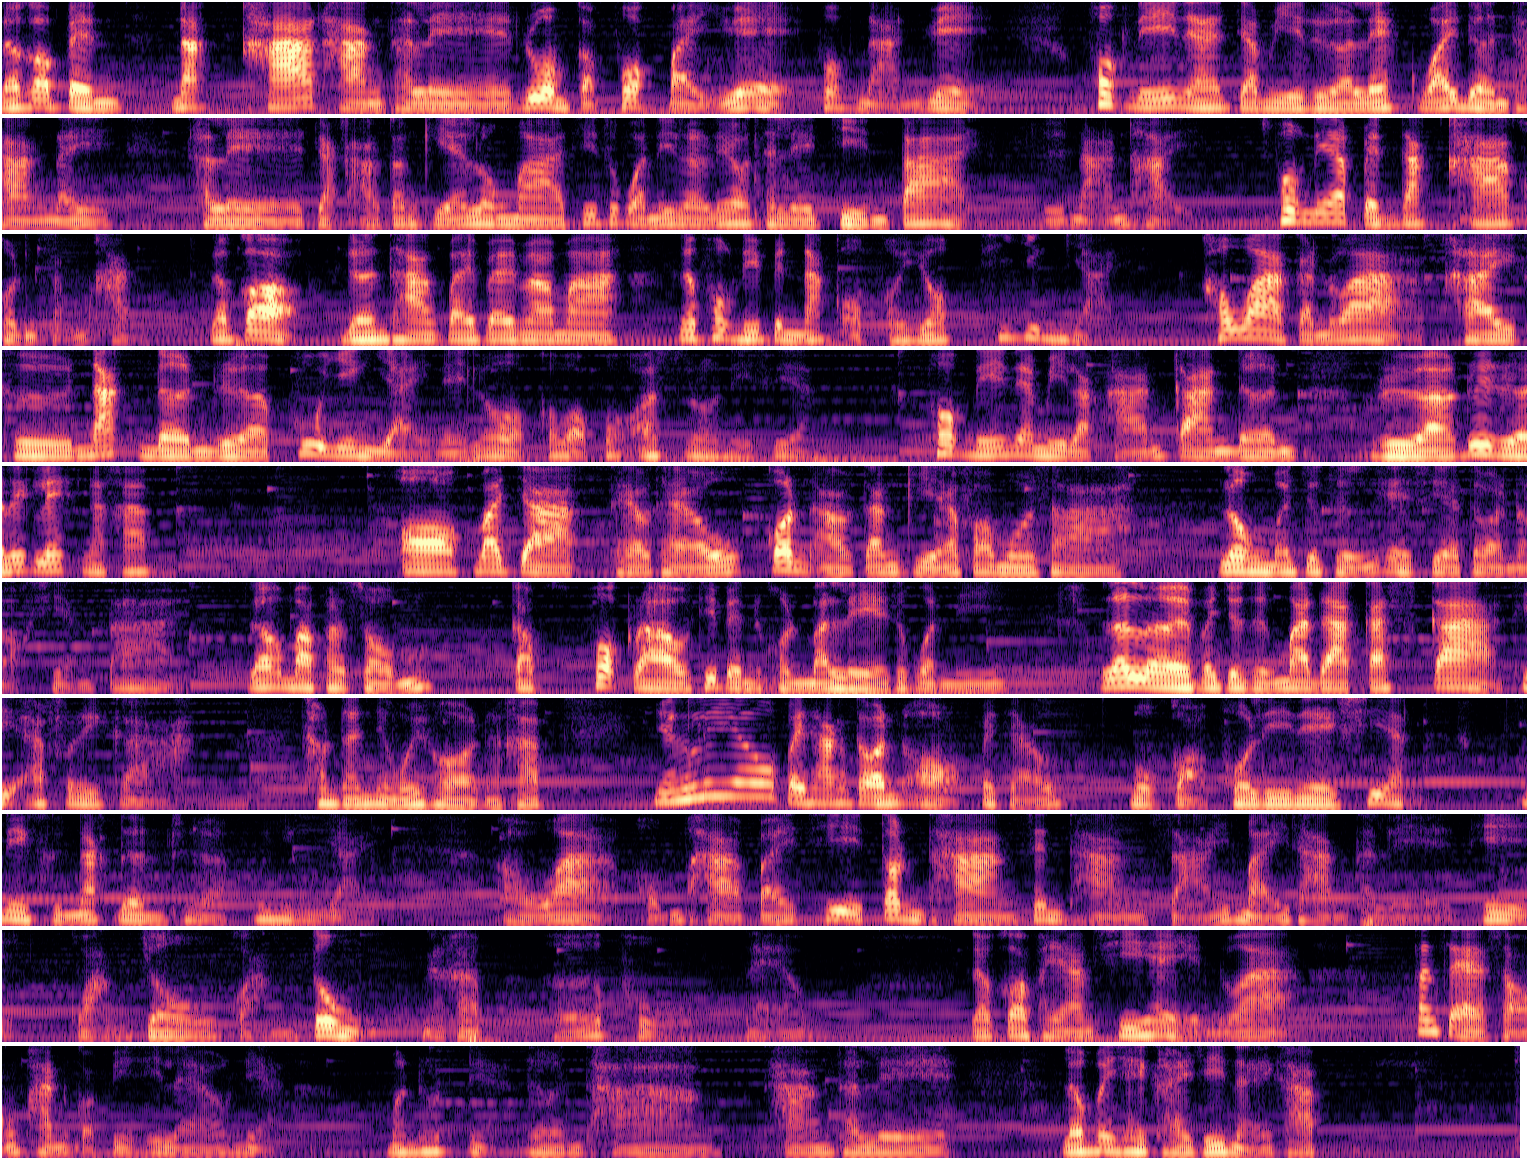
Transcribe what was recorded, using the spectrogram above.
แล้วก็เป็นนักค้าทางทะเลร่วมกับพวกไปเย่พวกหนานเย่พวกนี้เนี่ยจะมีเรือเล็กไว้เดินทางในทะเลจากอ่าวตังเกียลงมาที่ทุกวันนี้เราเรียกว่าทะเลจีนใต้หรือหนานไห่พวกนี้เป็นนักค้าคนสำคัญ แล้วก็เดินทางไปไปมามาแล้วพวกนี้เป็นนักอพยพที่ยิ่งใหญ่ เขาว่ากันว่าใครคือนักเดินเรือผู้ยิ่งใหญ่ในโลกเขาบอกพวกออสโตรนีเซียน พวกนี้เนี่ยมีหลักฐานการเดินเรือด้วยเรือเล็กๆนะครับ ออกมาจากแถวแถวก้นอ่าวตังเกียฟอร์โมซา ลงมาจนถึงเอเชียตะวันออกเฉียงใต้ แล้วมาผสมกับพวกเราที่เป็นคนมาเลทุกวันนี้ แล้วเลยไปจนถึงมาดากัสการ์ที่แอฟริกา เท่านั้นยังไม่พอนะครับ ยังเลี้ยวไปทางตอนออกไปแถวหมู่เกาะโพลีเนเชียน นี่คือนักเดินเรือผู้ยิ่งใหญ่ เอาว่าผมพาไปที่ต้นทางเส้นทางสายไหมทางทะเลที่กวางโจวกวางตุ้งนะครับเหอผู่แล้ว แล้วก็พยายามชี้ให้เห็นว่าตั้งแต่ 2,000 กว่าปีที่แล้วเนี่ยมนุษย์เนี่ยเดินทางทางทะเล แล้วไม่ใช่ใครที่ไหนครับ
